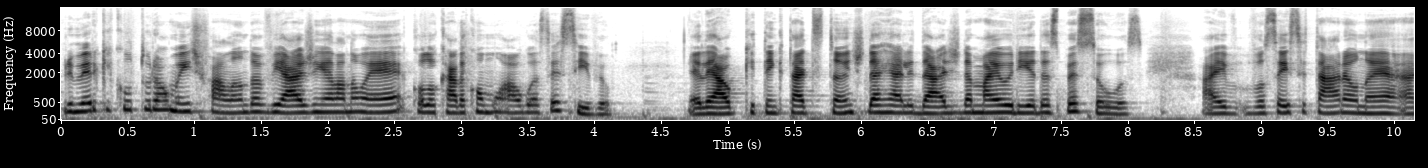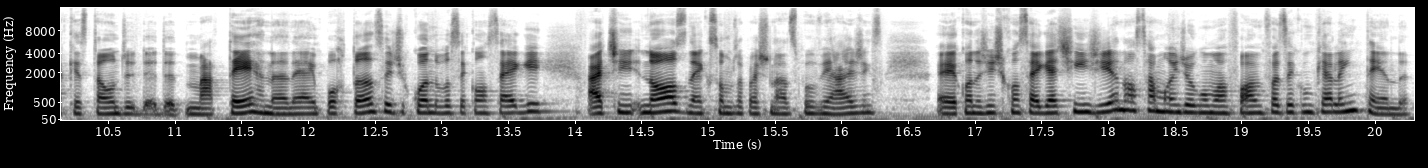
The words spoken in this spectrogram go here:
Primeiro que culturalmente falando, a viagem ela não é colocada como algo acessível. Ela é algo que tem que estar distante da realidade da maioria das pessoas. Aí vocês citaram, né, a questão de, de- de materna, né, a importância de quando você consegue atingir, nós, né, que somos apaixonados por viagens, é, quando a gente consegue atingir a nossa mãe de alguma forma e fazer com que ela entenda.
